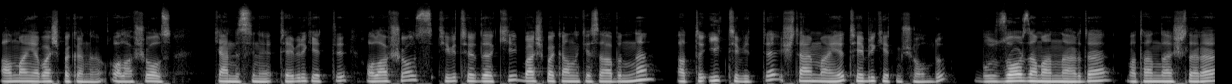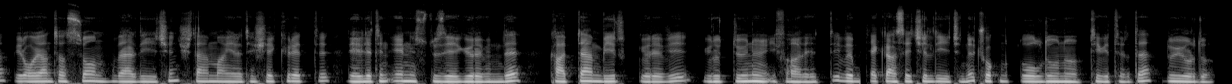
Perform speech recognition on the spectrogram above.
Almanya Başbakanı Olaf Scholz kendisini tebrik etti. Olaf Scholz Twitter'daki başbakanlık hesabından attığı ilk tweette Steinmeier'i tebrik etmiş oldu. Bu zor zamanlarda vatandaşlara bir oryantasyon verdiği için Steinmeier'e teşekkür etti. Devletin en üst düzey görevinde kalpten bir görevi yürüttüğünü ifade etti ve tekrar seçildiği için de çok mutlu olduğunu Twitter'da duyurdu.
